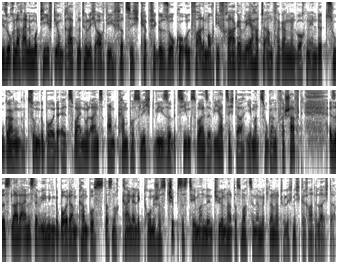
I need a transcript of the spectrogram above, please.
Die Suche nach einem Motiv, die umtreibt natürlich auch die 40-köpfige Soko und vor allem auch die Frage, wer hatte am vergangenen Wochenende Zugang zum Gebäude L201 am Campus Lichtwiese, beziehungsweise wie hat sich da jemand Zugang verschafft. Es ist leider eines der wenigen Gebäude am Campus, das noch kein elektronisches Chipsystem an den Türen hat. Das macht es in der Ermittlern natürlich nicht gerade leichter.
